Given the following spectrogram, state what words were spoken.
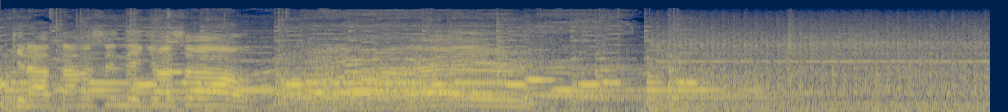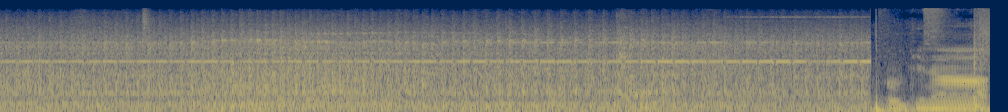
沖縄楽しんでいきましょう。はい。沖縄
